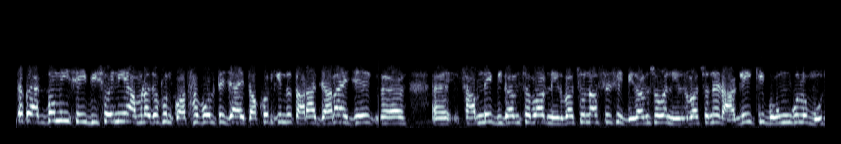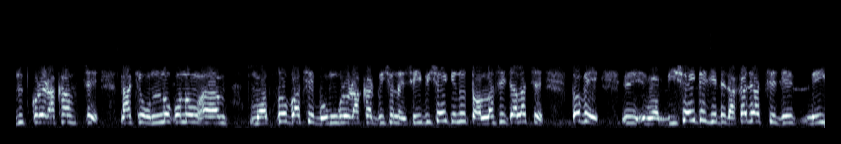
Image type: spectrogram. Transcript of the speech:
দেখো একদমই সেই বিষয় নিয়ে আমরা যখন কথা বলতে যাই, তখন কিন্তু তারা জানায় যে সামনে বিধানসভার নির্বাচন আসছে। সেই বিধানসভা নির্বাচনের আগেই কি বোমগুলো মজুত করে রাখা হচ্ছে, নাকি অন্য কোনো মতলব আছে বোমগুলো রাখার পিছনে? সেই বিষয়ে কিন্তু তল্লাশি চালাচ্ছে। তবে বিষয়টা যেটা দেখা যাচ্ছে যে, এই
